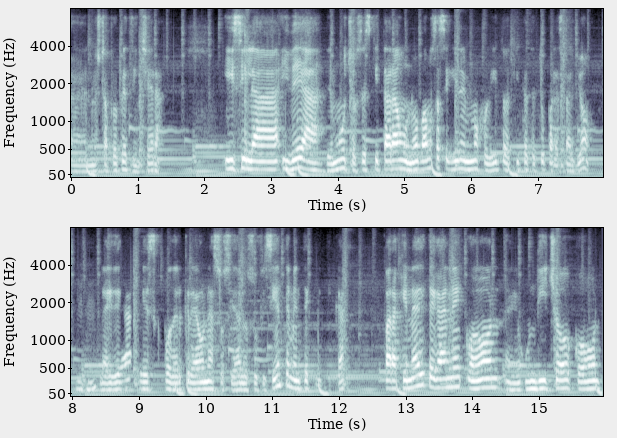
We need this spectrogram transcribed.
en nuestra propia trinchera. Y si la idea de muchos es quitar a uno, vamos a seguir el mismo jueguito de quítate tú para estar yo. La idea es poder crear una sociedad lo suficientemente crítica para que nadie te gane con eh, un dicho, con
